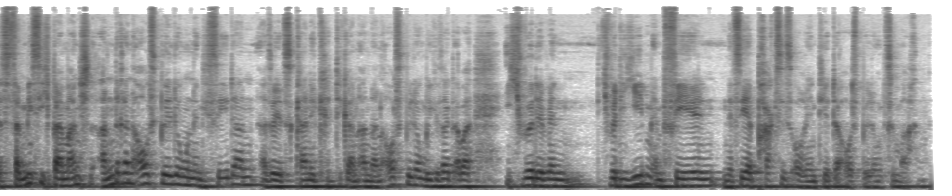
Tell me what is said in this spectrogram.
das vermisse ich bei manchen anderen Ausbildungen und ich sehe dann, also jetzt keine Kritik an anderen Ausbildungen, wie gesagt, aber ich würde, wenn, ich würde jedem empfehlen, eine sehr praxisorientierte Ausbildung zu machen.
